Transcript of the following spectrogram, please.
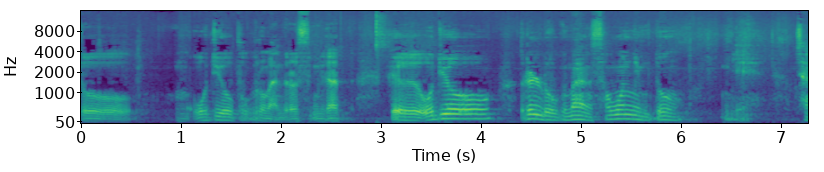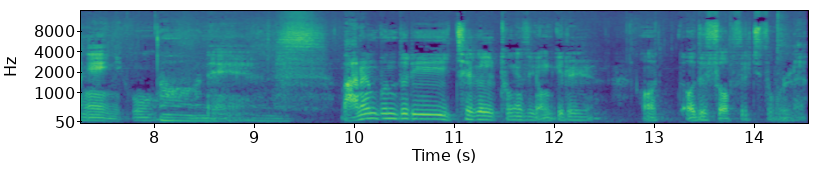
또 음, 오디오북으로 만들었습니다. 그 오디오를 녹음한 성우님도 예, 장애인이고 아, 네. 네. 많은 분들이 이 책을 통해서 용기를 어- 얻을 수 없을지도 몰라요.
